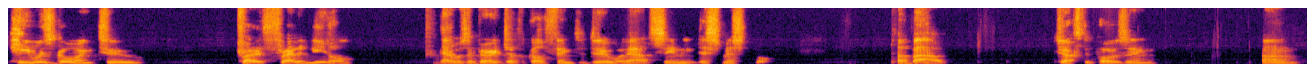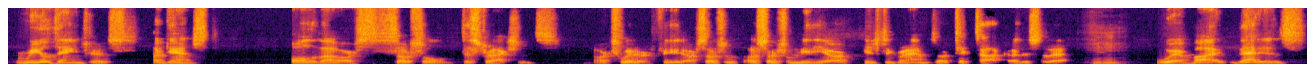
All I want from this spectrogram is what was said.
he was going to try to thread a needle that was a very difficult thing to do without seeming dismissible about juxtaposing um, real dangers against all of our social distractions, our Twitter feed, our social, our social media, our Instagrams, our TikTok, or this or that, mm-hmm. whereby that is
